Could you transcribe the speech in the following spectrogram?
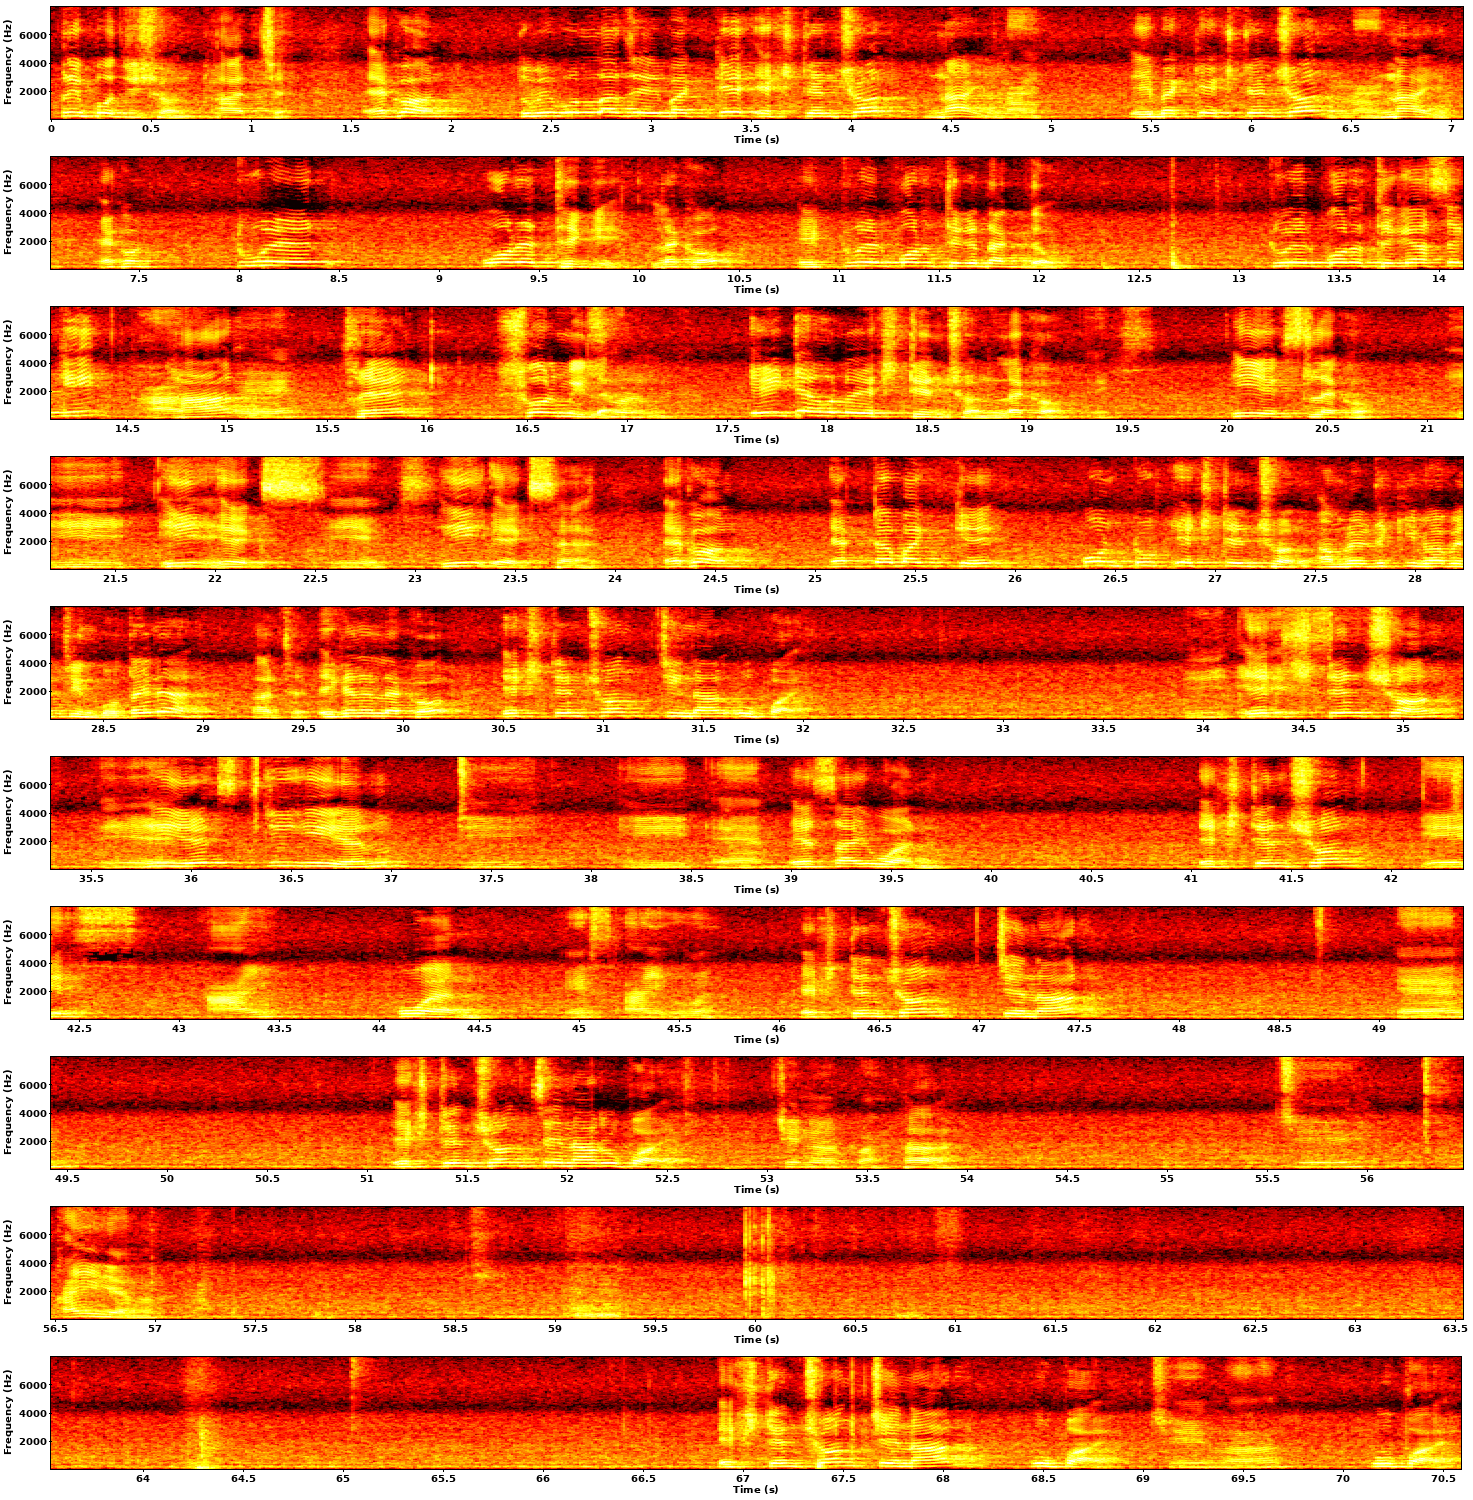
প্রিপোজিশন আচ্ছা। এখন তুমি বললা যে এই বাক্যে এক্সটেনশন নাই। নাই। এই বাক্যে এক্সটেনশন নাই। এখন টু এর পরের থেকে লেখো এই টু এর পরের থেকে দাগ দাও। টু এর পরের থেকে আছে কি? আর হার ফ্রেন্ড শর্মিলা। শর্মিলা। এইটা হলো এক্সটেনশন লেখো। ই এক্স লেখো। E E X E X E X হ্যাঁ। এখন একটা বাক্যে কোনটুক এক্সটেনশন আমরা এটা কীভাবে চিনব তাই না? আচ্ছা এখানে লেখো এক্সটেনশন চিনার উপায়। Extension E X T E N T E N S I one extension S I one S I O N extension চেনার এন এক্সটেনশন চেনার উপায়। চেনার পা হ্যাঁ। যে কাই জানা এক্সটেনশন চেনার উপায় চেনার উপায়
